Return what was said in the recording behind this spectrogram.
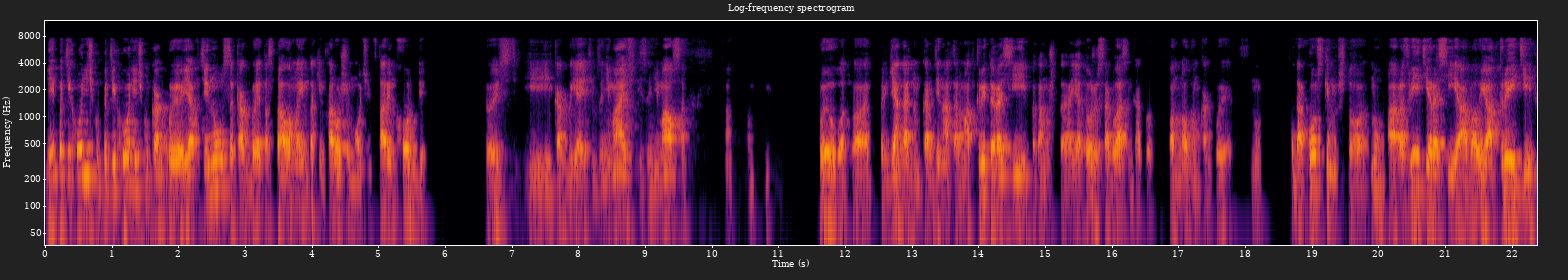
И потихонечку, потихонечку, как бы я втянулся, как бы это стало моим таким хорошим очень вторым хобби. То есть, и как бы я этим занимаюсь и занимался. Был вот э, региональным координатором открытой России, потому что я тоже согласен как бы во многом как бы ну, Ходорковским, что ну, о развитии России, об ее открытии.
